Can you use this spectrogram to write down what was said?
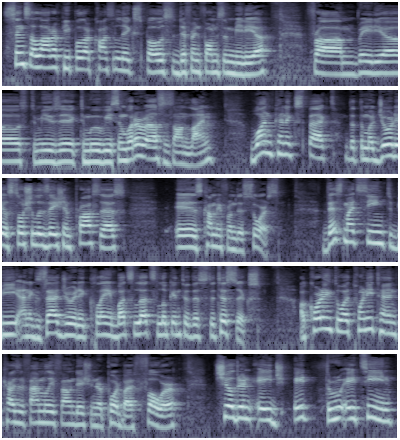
Since a lot of people are constantly exposed to different forms of media, from radios to music to movies and whatever else is online, one can expect that the majority of socialization process is coming from this source. This might seem to be an exaggerated claim, but let's look into the statistics. According to a 2010 Kaiser Family Foundation report by FOA, children age 8 through 18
